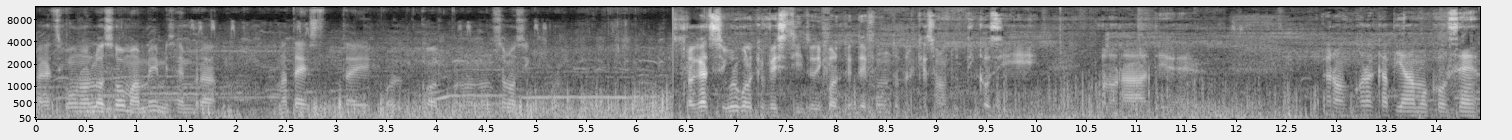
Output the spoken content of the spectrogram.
Ragazzi, come non lo so, ma a me mi sembra una testa e quel corpo, non sono sicuro. Ragazzi, sicuro qualche vestito di qualche defunto perché sono tutti così colorati. e- Però ancora capiamo cos'è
